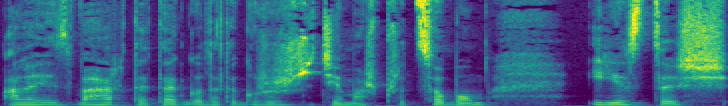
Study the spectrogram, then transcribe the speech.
ale jest warte tego, dlatego że życie masz przed sobą i jesteś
